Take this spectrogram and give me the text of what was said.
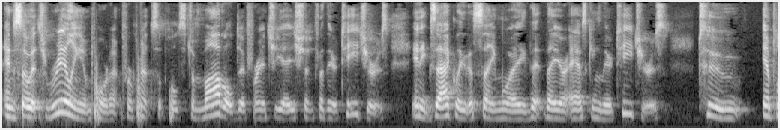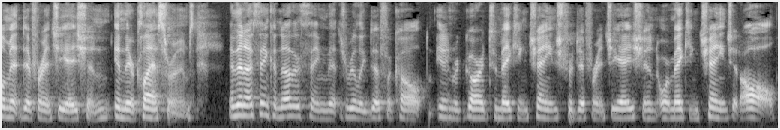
And so it's really important for principals to model differentiation for their teachers in exactly the same way that they are asking their teachers to implement differentiation in their classrooms. And then I think another thing that's really difficult in regard to making change for differentiation or making change at all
